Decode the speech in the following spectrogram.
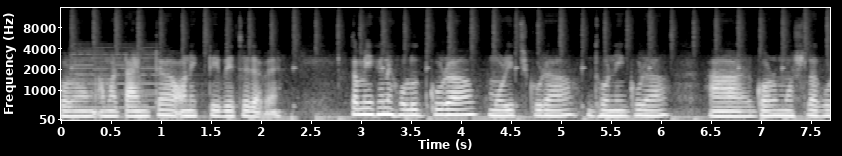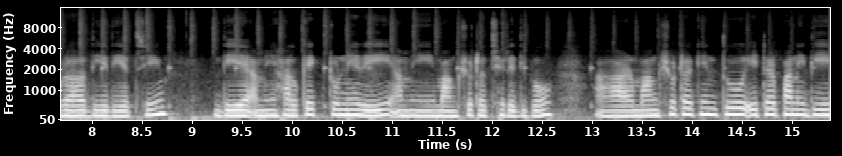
বরং আমার টাইমটা অনেকটাই বেঁচে যাবে। তো আমি এখানে হলুদ গুঁড়া, মরিচ গুঁড়া, ধনে গুঁড়া আর গরম মশলা গুঁড়া দিয়ে দিয়েছি। দিয়ে আমি হালকা একটু নেড়েই আমি মাংসটা ছেড়ে দিব। আর মাংসটা কিন্তু এটার পানি দিয়ে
